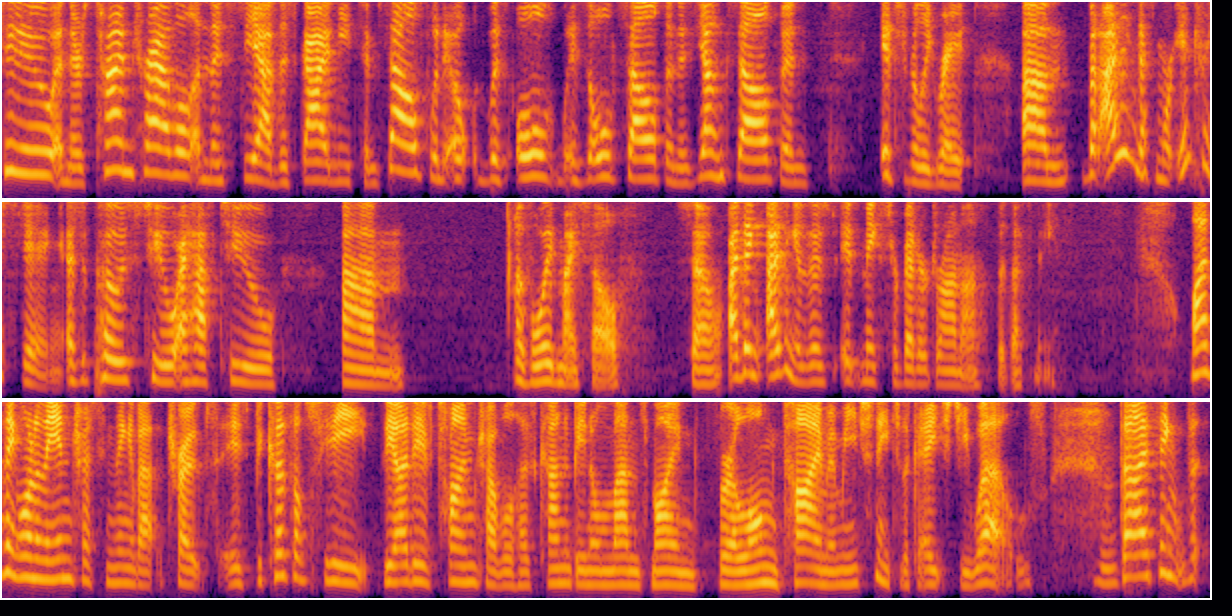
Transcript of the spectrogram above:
II, and there's time travel, and this yeah, this guy meets himself when it was old, his old self and his young self, and it's really great. Um, but I think that's more interesting as opposed to I have to um, avoid myself. So I think I think it, it makes for better drama, but that's me. Well, I think one of the interesting thing about the tropes is because obviously the idea of time travel has kind of been on man's mind for a long time. I mean, you just need to look at H.G. Wells. Mm-hmm. That I think that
